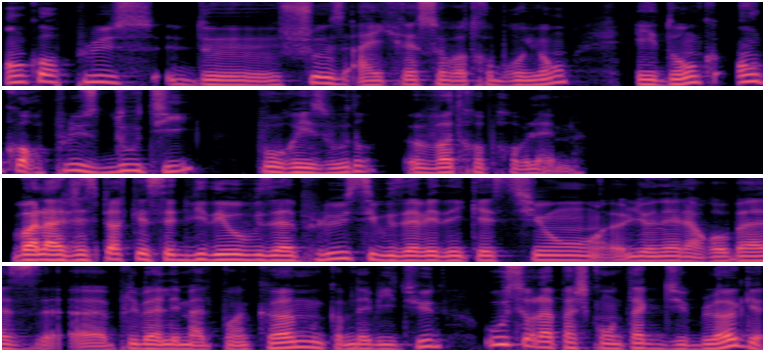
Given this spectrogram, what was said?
encore plus de choses à écrire sur votre brouillon, et donc encore plus d'outils pour résoudre votre problème. Voilà, j'espère que cette vidéo vous a plu. Si vous avez des questions, euh, lionel.plusbellesmaths.com comme d'habitude, ou sur la page contact du blog.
